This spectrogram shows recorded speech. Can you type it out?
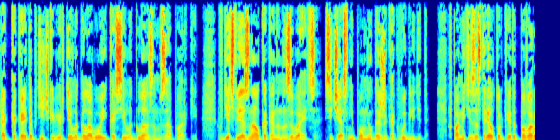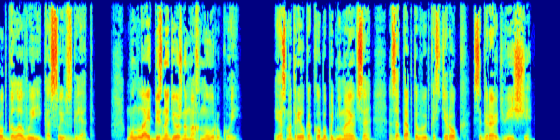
Так какая-то птичка вертела головой и косила глазом в зоопарке. В детстве я знал, как она называется. Сейчас не помнил даже, как выглядит. В памяти застрял только этот поворот головы и косой взгляд. Мунлайт безнадежно махнул рукой. Я смотрел, как оба поднимаются, затаптывают костерок, собирают вещи.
